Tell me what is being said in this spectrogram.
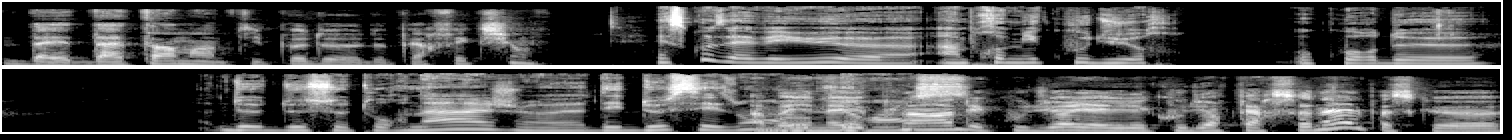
d'atteindre un petit peu de, perfection. Est-ce que vous avez eu un premier coup dur? Au cours de, de, de ce tournage, euh, des deux saisons Ah bah, en il y en a eu plein, des coups durs. Il y a eu les coups durs personnels parce que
